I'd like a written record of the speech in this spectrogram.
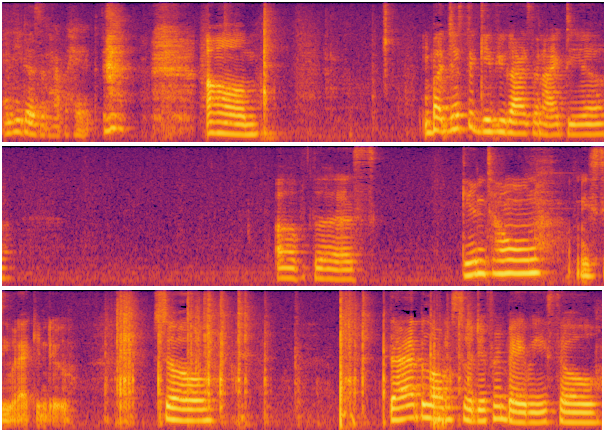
And he doesn't have a head. um, but just to give you guys an idea of the skin tone. Let me see what I can do. So that belongs to a different baby. So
